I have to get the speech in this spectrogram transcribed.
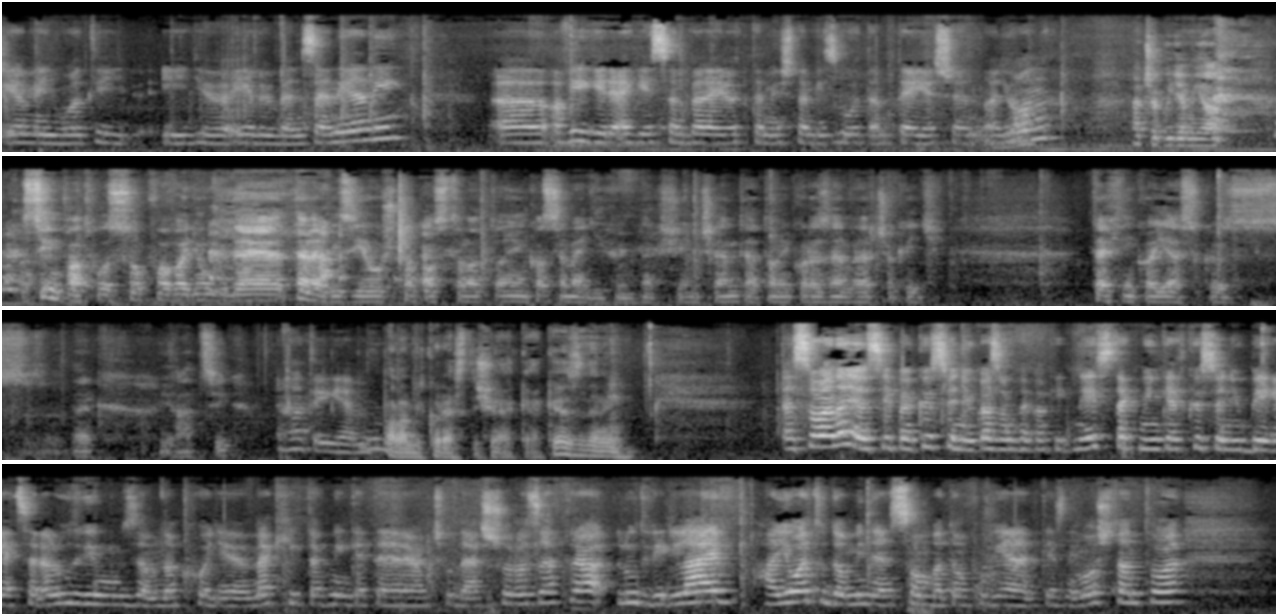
Élmény volt így, így élőben zenélni. A végére egészen belejöttem, és nem izgultam teljesen nagyon. Hát csak ugye mi a, a színpadhoz szokva vagyunk, de televíziós tapasztalataink azt hiszem egyikünknek sincsen. Tehát amikor az ember csak egy technikai eszköznek játszik. Hát igen. Valamikor ezt is el kell kezdeni. Szóval nagyon szépen köszönjük azoknak, akik néztek minket, köszönjük még egyszer a Ludwig Múzeumnak, hogy meghívtak minket erre a csodás sorozatra. Ludwig Live, ha jól tudom, minden szombaton fog jelentkezni mostantól.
